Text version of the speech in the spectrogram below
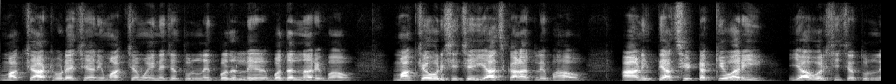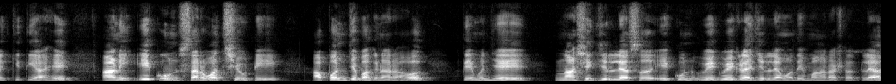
मागच्या आठवड्याचे आणि मागच्या महिन्याच्या तुलनेत बदलले बदलणारे भाव मागच्या वर्षीचे याच काळातले भाव आणि त्याची टक्केवारी या वर्षीच्या तुलनेत किती आहे आणि एकूण सर्वात शेवटी आपण जे बघणार आहोत ते म्हणजे नाशिक जिल्ह्यासह एकूण वेगवेगळ्या जिल्ह्यामध्ये महाराष्ट्रातल्या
